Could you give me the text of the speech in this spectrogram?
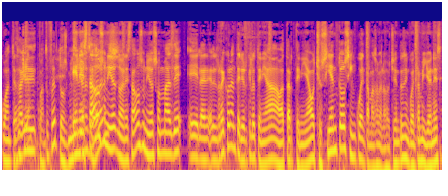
¿Cuánto que- ¿Cuánto fue? ¿Dos mil En de Estados? Unidos, no, en Estados Unidos son más de. eh, la- el récord anterior que lo tenía Avatar tenía 850 más o menos, 850 millones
